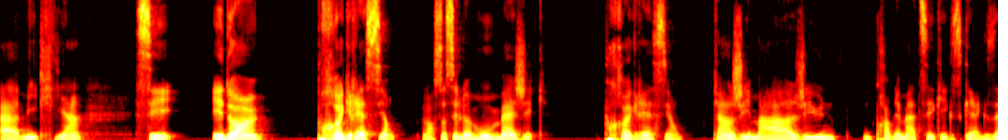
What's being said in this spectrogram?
à mes clients, c'est, et d'un, progression. Alors ça, c'est le mot magique. Progression. Quand j'ai mal, j'ai eu une, une problématique X, Y, Z,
